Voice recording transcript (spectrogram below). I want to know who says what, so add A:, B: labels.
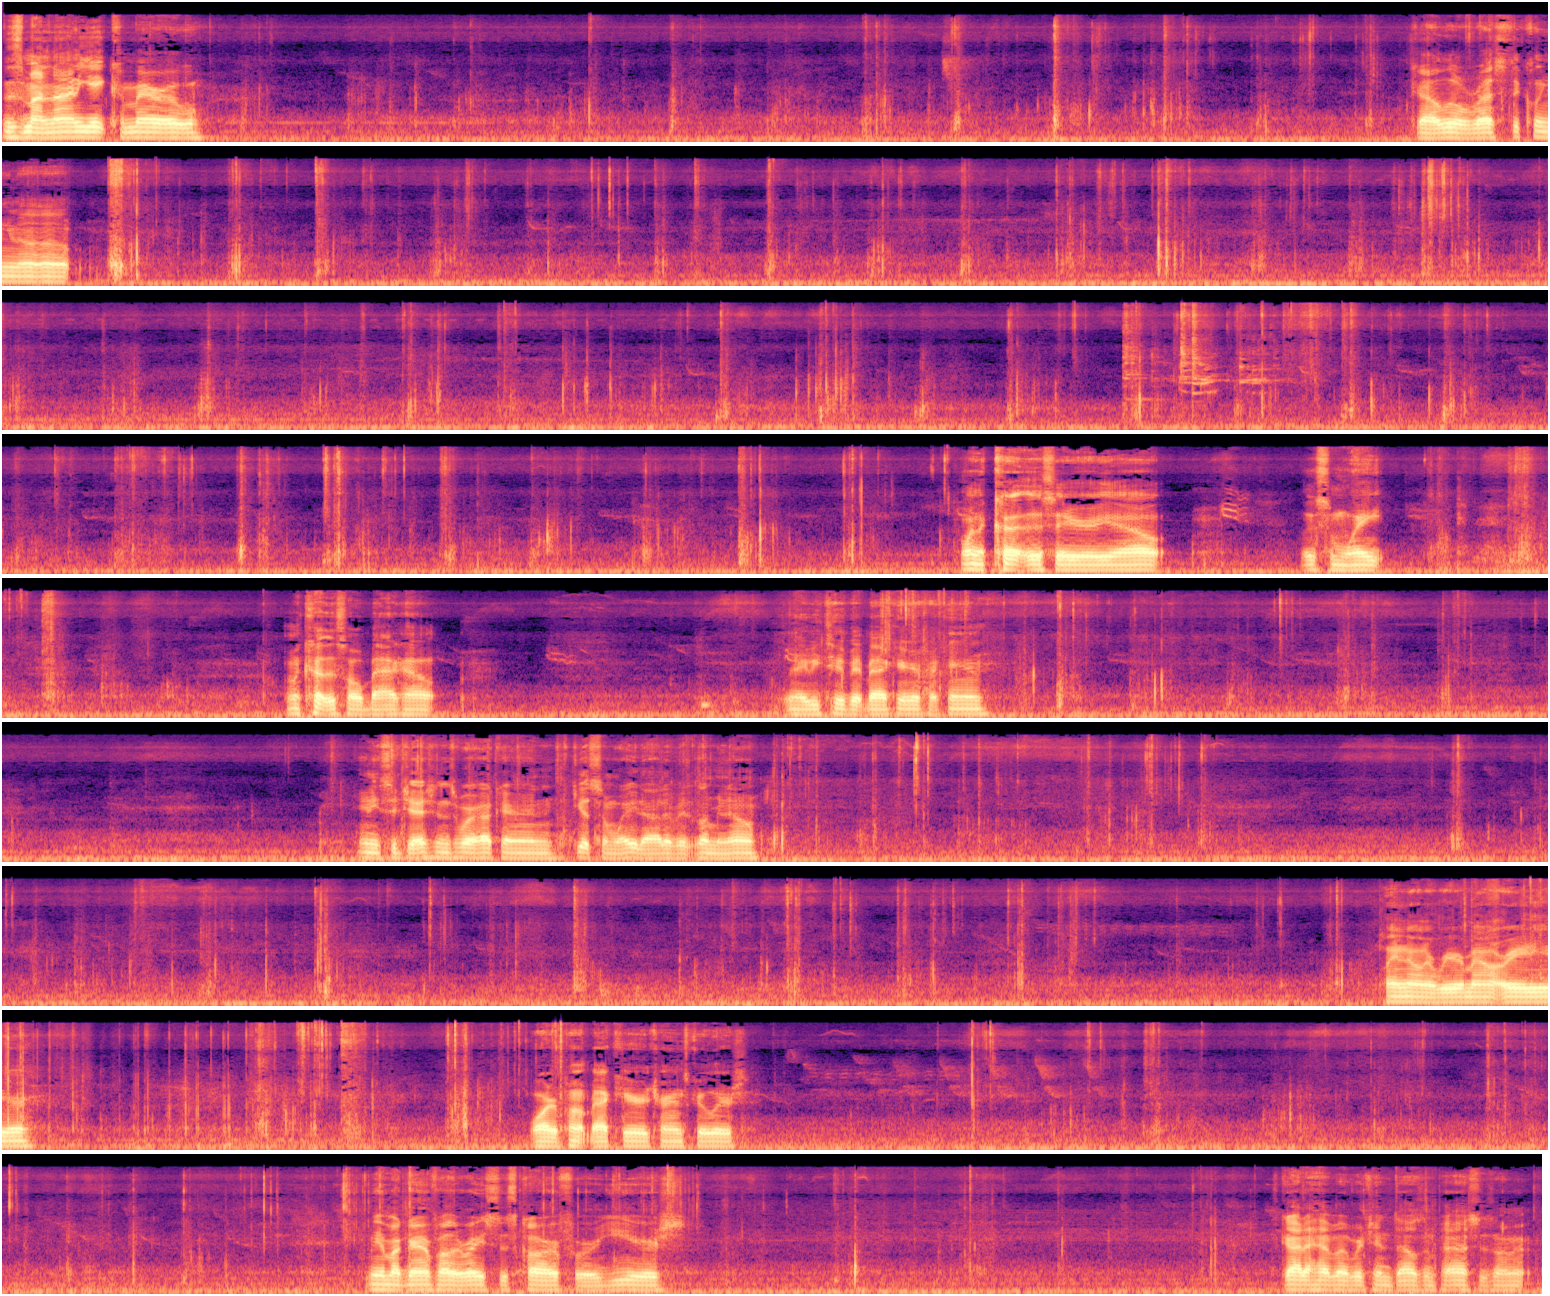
A: This is my 98 Camaro. Got a little rust to clean up. Want to cut this area out, lose some weight. I'm going to cut this whole back out. Maybe tube it back here if I can. Any suggestions where I can get some weight out of it, let me know. Planning on a rear mount radiator. Water pump back here, trans coolers. Me and my grandfather raced this car for years. It's gotta have over 10,000 passes on it.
